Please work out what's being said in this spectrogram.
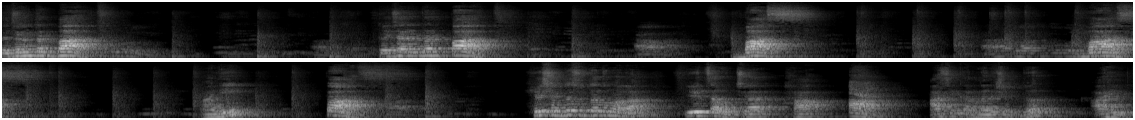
त्याच्यानंतर बाथ त्याच्यानंतर पाथ बास. बास आणि पास. हे शब्द सुद्धा तुम्हाला एचा उच्चार हा आ असे करणारे शब्द आहेत.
